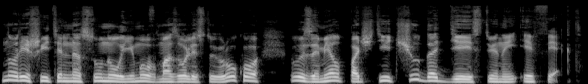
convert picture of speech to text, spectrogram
но решительно сунул ему в мозолистую руку, возымел почти чудодейственный эффект.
